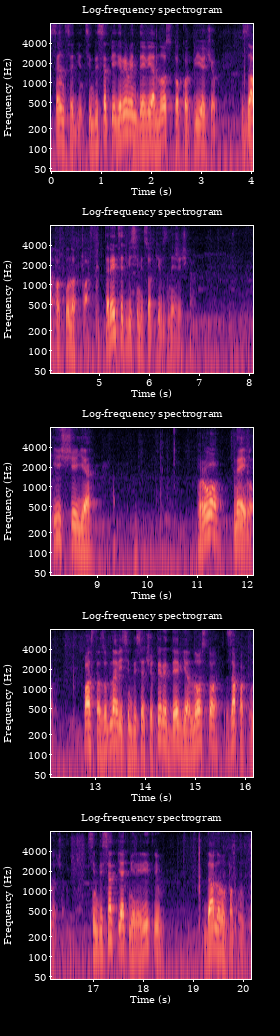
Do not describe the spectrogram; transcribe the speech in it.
Sense 1. 75 гривень 90 копійочок за пакунок пасти. 38% знижечка. І ще є Pro Namel. Паста зубна 84,90 за пакуночок. 75 мл в даному пакунку.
